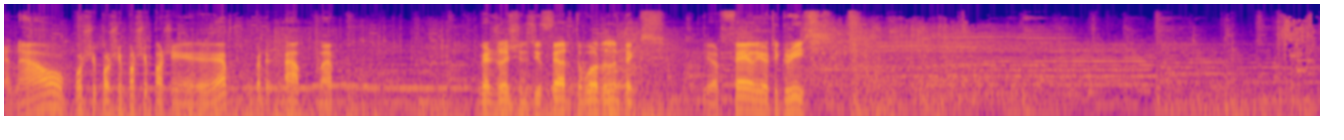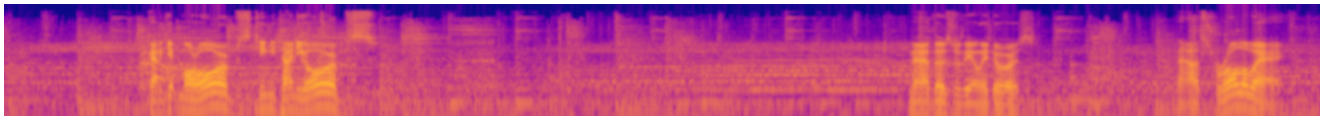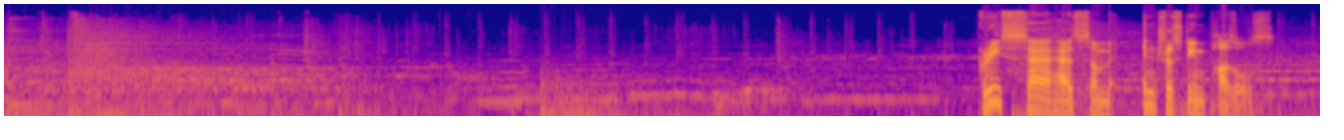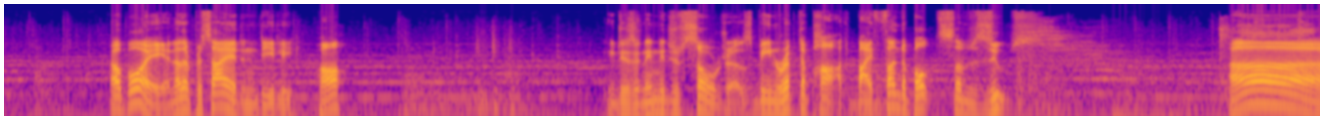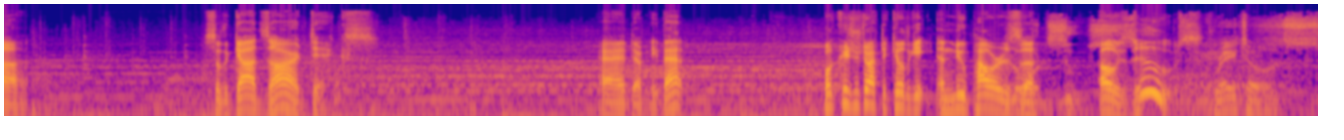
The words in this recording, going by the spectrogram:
And now, pushy, pushy, pushy, pushy. Yep, but up, map. Congratulations, you failed at the World Olympics. Your failure to Greece. Gotta get more orbs, teeny tiny orbs. Nah, those are the only doors. Now let's roll away. Greece uh, has some interesting puzzles. Oh boy, another Poseidon deedly, huh? It is an image of soldiers being ripped apart by thunderbolts of Zeus. Ah. So the gods are dicks. I don't need that. What creature do I have to kill to get a new powers? Uh... Zeus. Oh, Zeus. Kratos,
